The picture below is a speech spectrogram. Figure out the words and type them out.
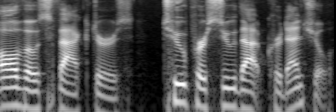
all those factors to pursue that credential.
